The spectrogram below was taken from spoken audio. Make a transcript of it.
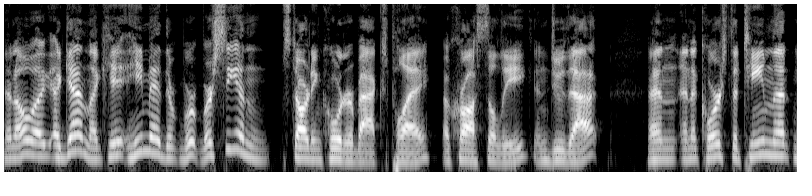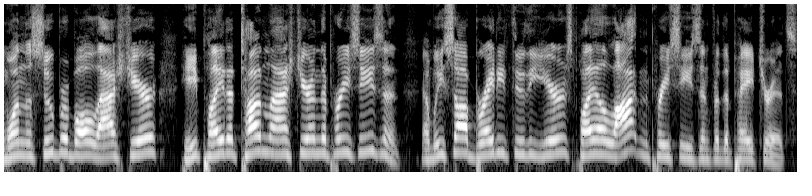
You know, again, like he, he made the we're, we're seeing starting quarterbacks play across the league and do that. And and of course the team that won the Super Bowl last year, he played a ton last year in the preseason. And we saw Brady through the years play a lot in the preseason for the Patriots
